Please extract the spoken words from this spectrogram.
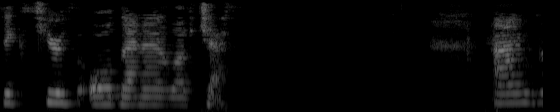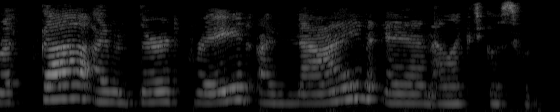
six years old and I love chess. I'm Rivkah. I'm in third grade. I'm nine and I like to go swimming.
